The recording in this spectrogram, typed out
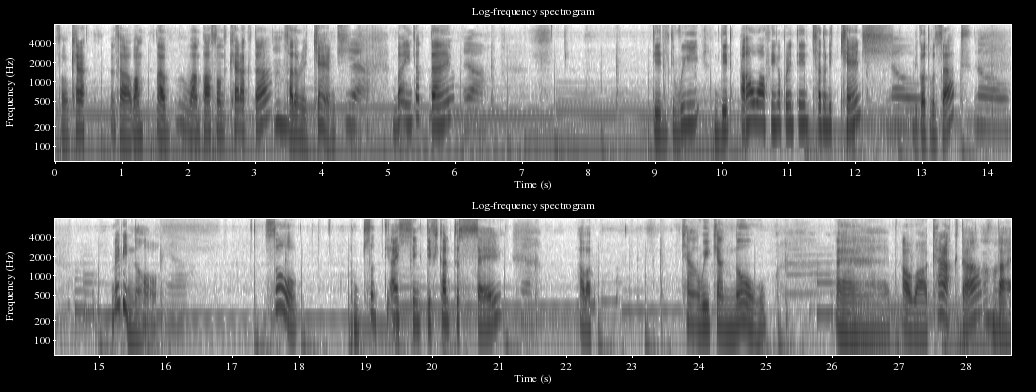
so character the one uh, one person's character suddenly change, Yeah, but in that time yeah. did we did our fingerprinting suddenly change No. because of that No. Maybe no Yeah. so so i think difficult to say. Yeah. our can we can know uh, our character by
